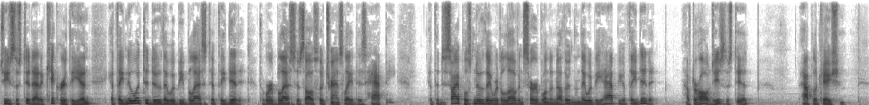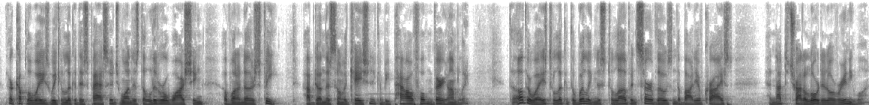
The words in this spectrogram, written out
Jesus did add a kicker at the end. If they knew what to do, they would be blessed if they did it. The word blessed is also translated as happy. If the disciples knew they were to love and serve one another, then they would be happy if they did it. After all, Jesus did. Application. There are a couple of ways we can look at this passage. One is the literal washing of one another's feet. I've done this on occasion. It can be powerful and very humbling. The other way is to look at the willingness to love and serve those in the body of Christ and not to try to lord it over anyone.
